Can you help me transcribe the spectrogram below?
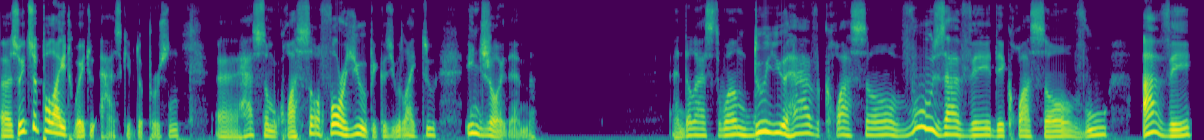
Uh, so it's a polite way to ask if the person uh, has some croissant for you because you would like to enjoy them. And the last one, do you have croissant? Vous avez des croissants. Vous avez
